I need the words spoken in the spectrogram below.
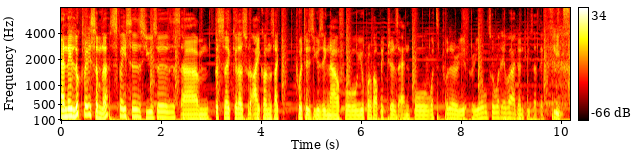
And they look very similar. Spaces uses um, the circular sort of icons like Twitter's using now for your profile pictures and for what's it, Twitter Re- Reels or whatever. I don't use that thing. Fleets.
